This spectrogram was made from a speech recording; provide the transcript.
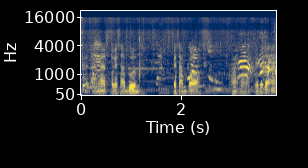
hangat pakai sabun, pakai sampo. Ah, ah. Oke, dadah.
